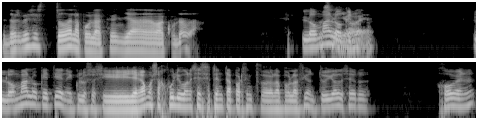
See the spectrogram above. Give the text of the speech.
En dos meses toda la población ya vacunada. Lo No malo que no, ¿eh? Lo malo que tiene, incluso si llegamos a julio con ese 70% de la población, tú y yo al ser jóvenes,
